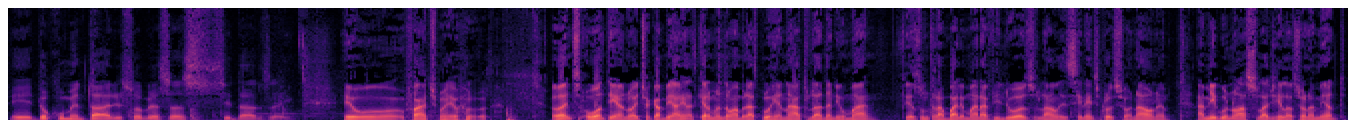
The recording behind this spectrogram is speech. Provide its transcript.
e documentários sobre essas cidades aí. Eu, Fátima, eu, antes, ontem à noite acabei. ah, Quero mandar um abraço pro Renato lá da Nilmar. fez um trabalho maravilhoso lá, um excelente profissional, né? Amigo nosso lá de relacionamento.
